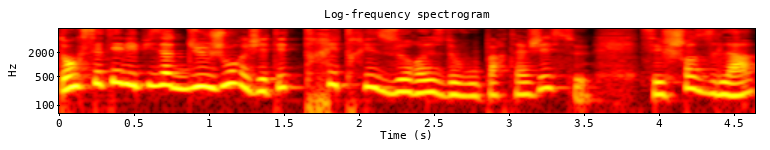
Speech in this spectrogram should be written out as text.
Donc c'était l'épisode du jour et j'étais très très heureuse de vous partager ces choses-là.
